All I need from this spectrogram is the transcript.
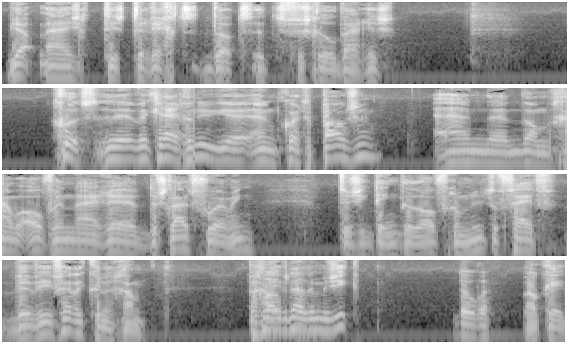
ja, hij zegt, het is terecht dat het verschil daar is. Goed, uh, we krijgen nu uh, een korte pauze. En dan gaan we over naar de besluitvorming. Dus ik denk dat over een minuut of vijf we weer verder kunnen gaan. We gaan even naar de muziek. Doen we. Oké.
